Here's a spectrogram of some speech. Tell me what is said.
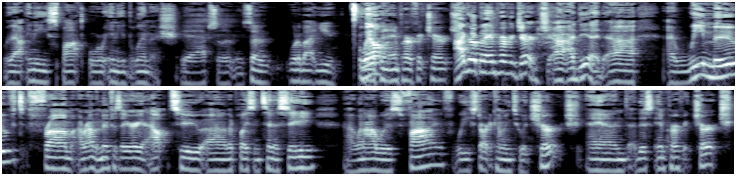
without any spot or any blemish. Yeah, absolutely. So what about you? well, in an imperfect church. I grew up in an imperfect church. Uh, I did. Uh, we moved from around the Memphis area out to uh, another place in Tennessee. Uh, when I was five, we started coming to a church, and this imperfect church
